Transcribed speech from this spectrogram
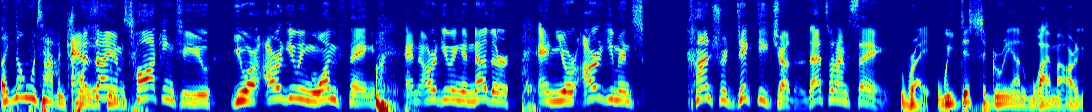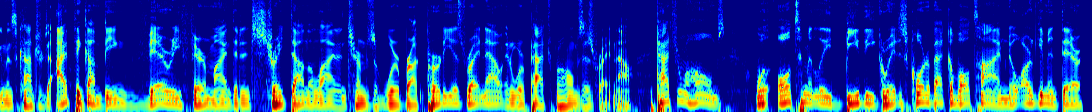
Like no one's having Troy As I am this- talking to you, you are arguing one thing and arguing another, and your arguments contradict each other. That's what I'm saying. Right. We disagree on why my arguments contradict. I think I'm being very fair minded and straight down the line in terms of where Brock Purdy is right now and where Patrick Mahomes is right now. Patrick Mahomes will ultimately be the greatest quarterback of all time. No argument there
